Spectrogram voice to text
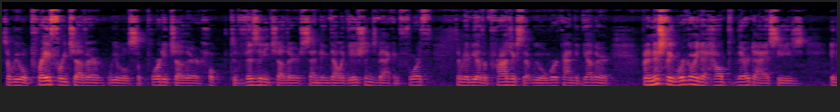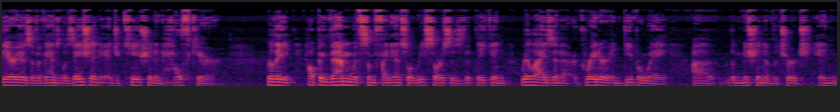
So we will pray for each other, we will support each other, hope to visit each other, sending delegations back and forth. There may be other projects that we will work on together. But initially, we're going to help their diocese in the areas of evangelization, education, and healthcare really helping them with some financial resources that they can realize in a, greater and deeper way uh, the mission of the church in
